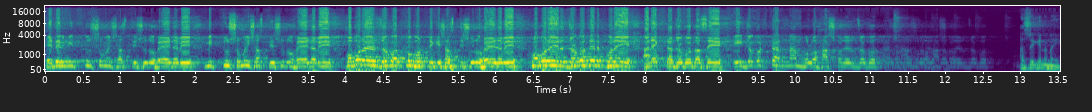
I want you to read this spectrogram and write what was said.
এদের মৃত্যুর সময় শাস্তি শুরু হয়ে যাবে। মৃত্যুর সময় শাস্তি শুরু হয়ে যাবে। কবরের জগৎ কবর থেকে শাস্তি শুরু হয়ে যাবে। কবরের জগতের পরে আরেকটা জগৎ আছে। এই জগৎটার নাম হলো হাসরের জগৎ। আছে কিনা নাই?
